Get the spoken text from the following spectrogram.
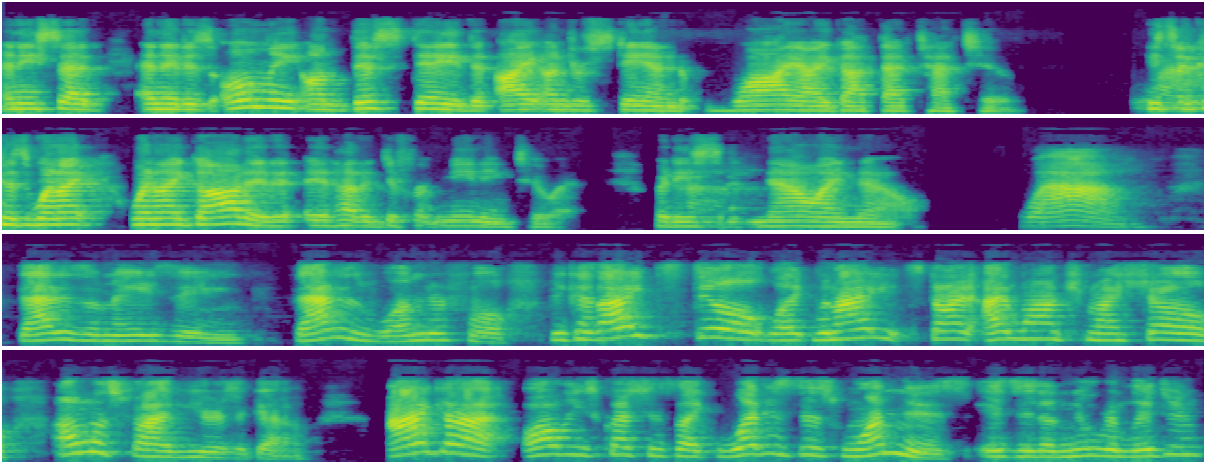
and he said, and it is only on this day that I understand why I got that tattoo. He said, because when I when I got it, it, it, had a different meaning to it. But he wow. said, now I know. Wow, that is amazing. That is wonderful because I still like when I started. I launched my show almost five years ago. I got all these questions like, what is this oneness? Is it a new religion?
